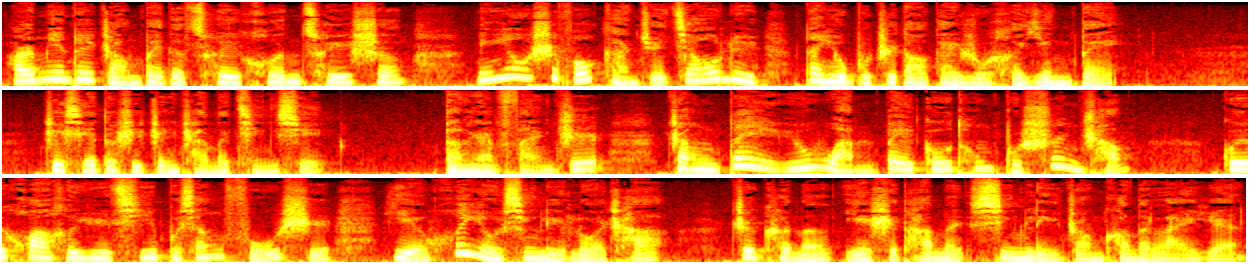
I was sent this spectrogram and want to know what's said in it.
而面对长辈的催婚催生，您又是否感觉焦虑，但又不知道该如何应对？这些都是正常的情绪。当然，反之，长辈与晚辈沟通不顺畅。规划和预期不相符时，也会有心理落差，这可能也是他们心理状况的来源。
